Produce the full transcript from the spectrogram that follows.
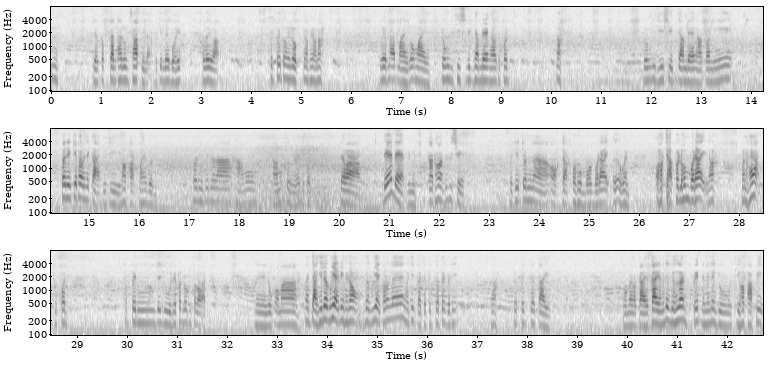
เกี่ยวกับการทารุณทรัพย์นี่แหละบจิตเลยบ่เฮ็ดก็เลยว่าเป็นไปตรงในหลบนะพี่น้องเนาะเริ่มอัดใหม่โลงใหม่ลงวิถีชีวิตยามแดงเอาทุกคนเนาะ ลงวิถีชีวิตยามแดงเอาตอนนี้ ตอนนี้เก็บภาพบรรยากาศอยู่ที่ห้องพักมาให้เบิ่งตัวนี้เป็นเวลาหาโมงหาโมงครึ่งเลยทุกคน แต่ว่าแดดแดดเป็นนี่อาการ้อนเป็นพิเศษเมื่อกี้จนออกจากผ้าห่มบ่บ่ได้ เออเพื่อนออกจากพัดลมบ่ได้เนาะ มันร้อนทุกคนจะเป็นจะอยู่ในพัดลมตลอดนี่ลูกออกมาหลังจากที่เลิกเวียกนี่พี่น้อง เลิกเวียกเขาแรงๆเมื่อกี้ก็จะเป็นเกลือเป็ดแบบนี้นะ เกลือเป็ดเกลือไก่ โมแมนว่าไก่ไก่มันเลี้ยงอยู่เฮือนเป็ดเนี่ยมันเลี้ยงอยู่ที่ห้องพักพี่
